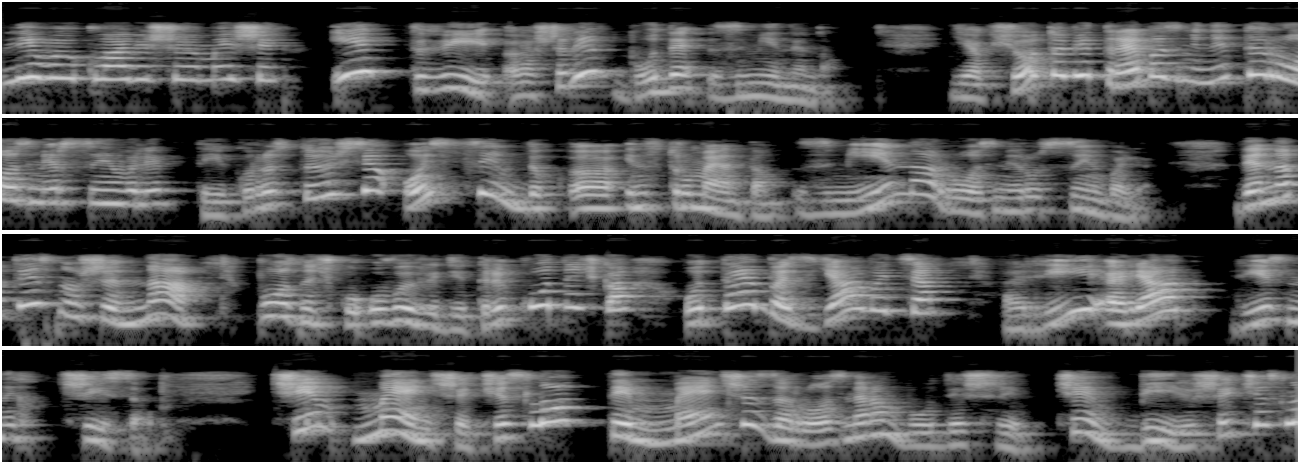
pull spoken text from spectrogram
лівою клавішою миші, і твій е, шрифт буде змінено. Якщо тобі треба змінити розмір символів, ти користуєшся ось цим е, інструментом зміна розміру символів, де натиснувши на позначку у вигляді трикутничка, у тебе з'явиться ряд різних чисел. Чим менше число, тим менше за розміром буде шрифт. Чим більше число,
